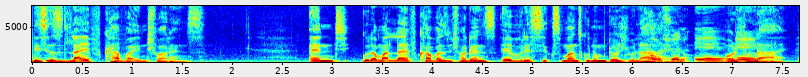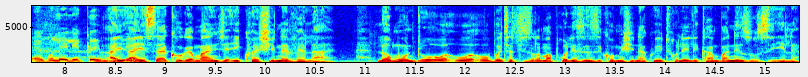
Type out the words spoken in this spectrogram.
this is life cover insurance. And kulama life covers insurance every 6 months kunomuntu odlulayo. Osho eh odlulayo. eh, eh, kuleli qembu Ay- leli. ayisekho ke manje i-question evelayo. Lo muntu o- o- obethathisa lama policies i-commission yakho uyitholile i-company izuzile.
